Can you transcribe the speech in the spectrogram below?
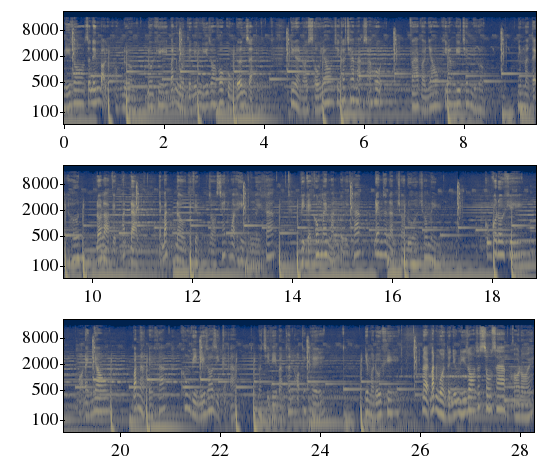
Lý do dẫn đến bạo lực học đường đôi khi bắt nguồn từ những lý do vô cùng đơn giản, như là nói xấu nhau trên các trang mạng xã hội, va vào nhau khi đang đi trên đường nhưng mà tệ hơn, đó là việc bắt đạt lại bắt đầu từ việc dò xét ngoại hình của người khác. Vì cái không may mắn của người khác đem ra làm trò đùa cho mình. Cũng có đôi khi, họ đánh nhau, bắt nạt người khác không vì lý do gì cả, mà chỉ vì bản thân họ thích thế. Nhưng mà đôi khi, lại bắt nguồn từ những lý do rất sâu xa và khó nói.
